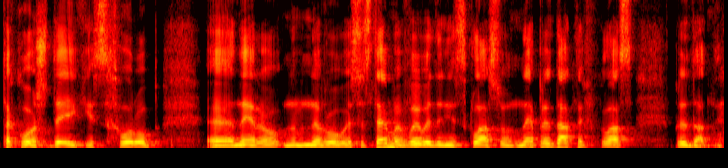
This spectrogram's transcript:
Також деякі з хвороб е, нервової системи виведені з класу непридатних в клас придатних.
